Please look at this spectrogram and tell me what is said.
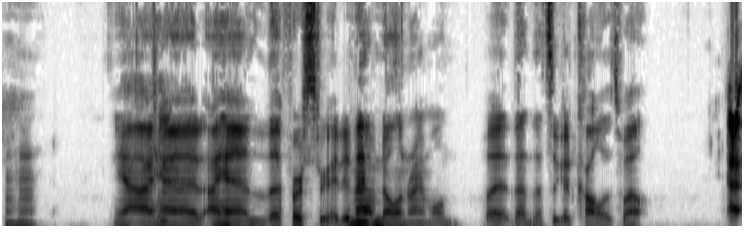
hmm Yeah, I had I had the first three. I didn't have Nolan Reimold, but that that's a good call as well. I,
